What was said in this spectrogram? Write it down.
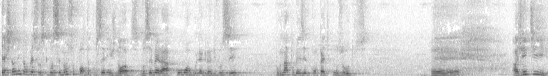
Testando então pessoas que você não suporta por serem snobs, você verá como orgulho é grande em você. Por natureza ele compete com os outros. É... A gente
